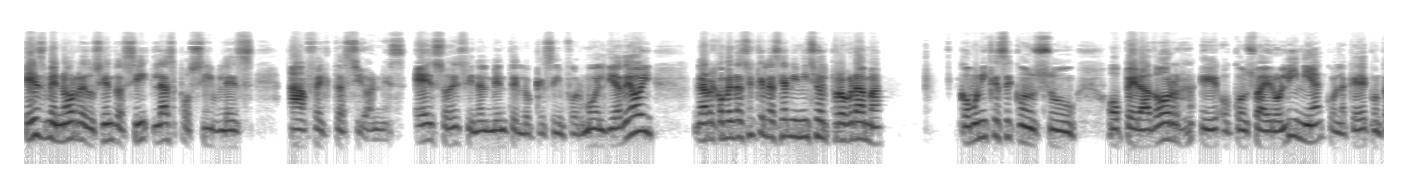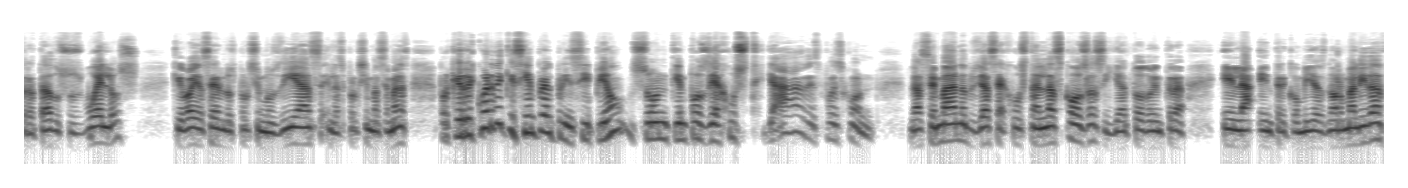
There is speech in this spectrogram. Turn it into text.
es menor, reduciendo así las posibles afectaciones. Eso es finalmente lo que se informó el día de hoy. La recomendación que le hacía al inicio del programa comuníquese con su operador eh, o con su aerolínea con la que haya contratado sus vuelos que vaya a ser en los próximos días, en las próximas semanas, porque recuerde que siempre al principio son tiempos de ajuste, ya después con las semanas pues ya se ajustan las cosas y ya todo entra en la entre comillas normalidad.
